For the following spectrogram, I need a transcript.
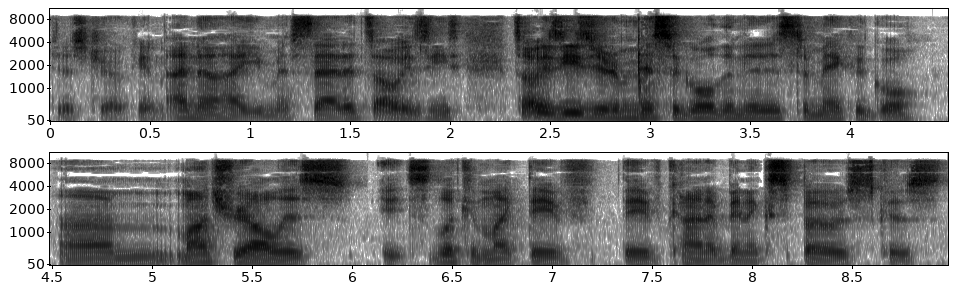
Just joking. I know how you miss that. It's always easy. It's always easier to miss a goal than it is to make a goal. Um, Montreal is. It's looking like they've they've kind of been exposed because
